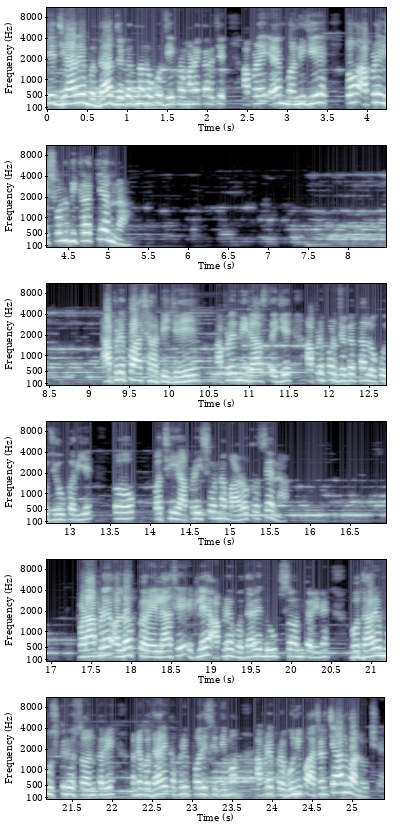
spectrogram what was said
કે જ્યારે બધા જગતના લોકો જે પ્રમાણે કરે છે, આપણે એમ બની જઈએ, તો આપણે ઈશ્વરના દીકરા કેમ ના? આપણે પાછા હટી જઈએ, આપણે નિરાશ થઈ જઈએ, આપણે પણ જગતના લોકો જેવું કરીએ, તો પછી આપણે ઈશ્વરના બાળકો છે ના? પણ આપણે અલગ કરેલા છે એટલે આપણે વધારે દુઃખ સહન કરીને, વધારે મુશ્કેલીઓ સહન કરી અને વધારે કપરી પરિસ્થિતિમાં આપણે પ્રભુની પાછળ ચાલવાનું છે.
